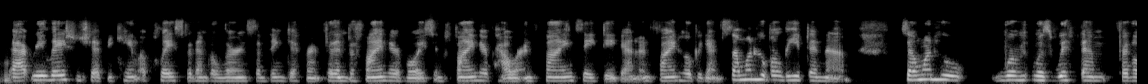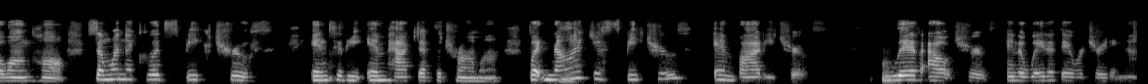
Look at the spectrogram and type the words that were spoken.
Hmm. That relationship became a place for them to learn something different, for them to find their voice and find their power and find safety again and find hope again. Someone who believed in them, someone who were, was with them for the long haul, someone that could speak truth into the impact of the trauma, but hmm. not just speak truth, embody truth, hmm. live out truth in the way that they were treating them.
